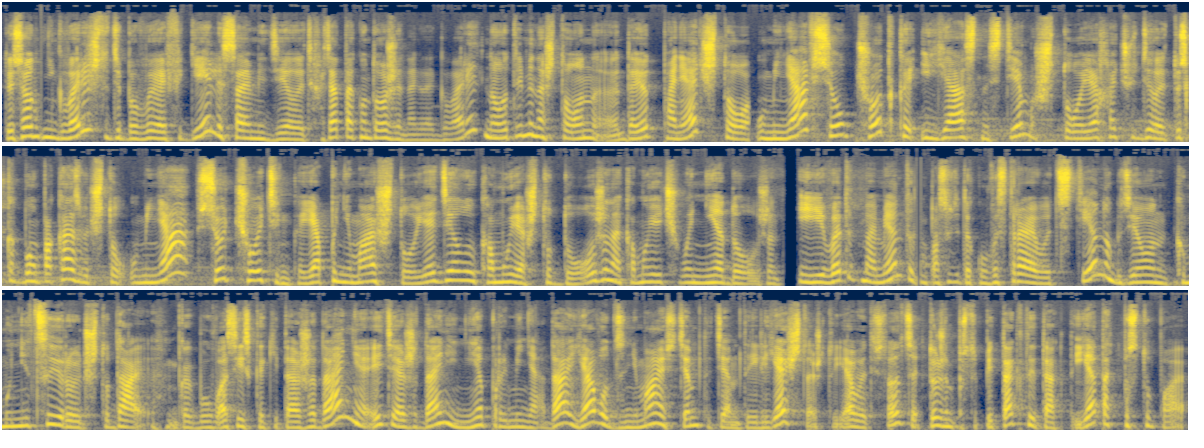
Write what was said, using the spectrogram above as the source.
То есть он не говорит, что типа вы офигели, сами делаете, хотя так он тоже иногда говорит, но вот именно, что он дает понять, что у меня все четко и ясно с тем, что я хочу делать. То есть как бы он показывает, что у меня все четенько, я понимаю, что я делаю, кому я что должен, а кому я чего не должен. И в этот момент он, по сути, такой выстраивает стену, где он коммуницирует, что да, как бы у вас есть какие-то ожидания, эти ожидания не про меня, да, я вот занимаюсь тем-то, тем-то, или я считаю, что я в этой ситуации должен поступить так-то и так-то, и я так поступаю.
